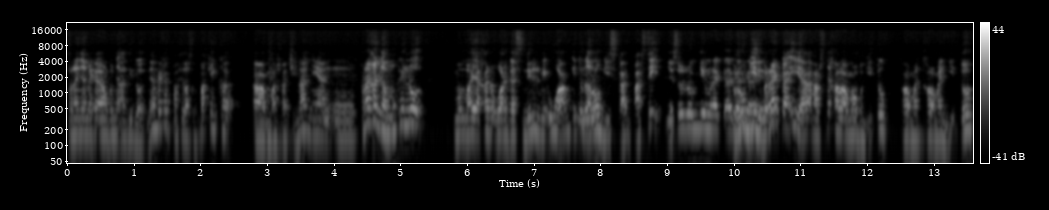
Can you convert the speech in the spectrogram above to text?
Sebenarnya mereka yang punya antidotnya mereka pasti langsung pakai ke eh, masyarakat Cinanya. Mm-mm. Karena kan nggak mungkin lu membahayakan warga sendiri demi uang, itu Hmm. logis kan? Pasti justru rugi mereka rugi di gara-gara mereka iya. Harusnya kalau mau begitu, kalau main, kalau main gitu,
